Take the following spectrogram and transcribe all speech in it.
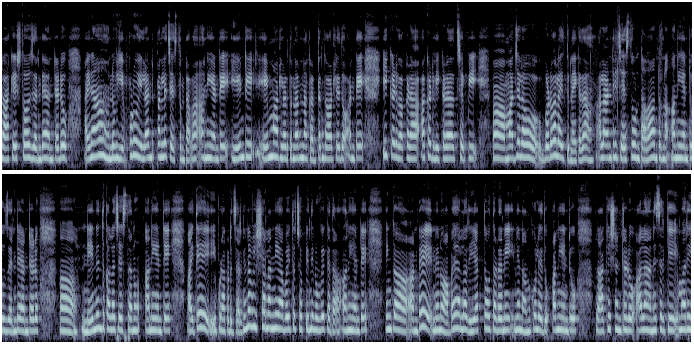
రాకేష్తో జెండే అంటాడు అయినా నువ్వు ఎప్పుడు ఇలాంటి పనులే చేస్తుంటావా? అని అంటే ఏంటి? ఏం మాట్లాడుతున్నారో? నాకు అర్థం కావట్లేదు. అంటే ఇక్కడి అక్కడ అక్కడివి ఇక్కడ చెప్పి మధ్యలో గొడవలు అవుతున్నాయి కదా అలాంటివి చేస్తూ ఉంటావా? అంటున్నా. అని అంటూ జెండే అంటాడు నేనెందుకు అలా చేస్తాను? అని అంటే అయితే ఇప్పుడు అక్కడ జరిగిన విషయాలన్నీ అబ్బాయితో చెప్పింది నువ్వే కదా? అని అంటే ఇంకా అంటే నేను అబ్బాయి అలా రియాక్ట్ అవుతాడని నేను అనుకోలేదు. అని అంటూ రాకేష్ అంటాడు అలా అనేసరికి మరి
